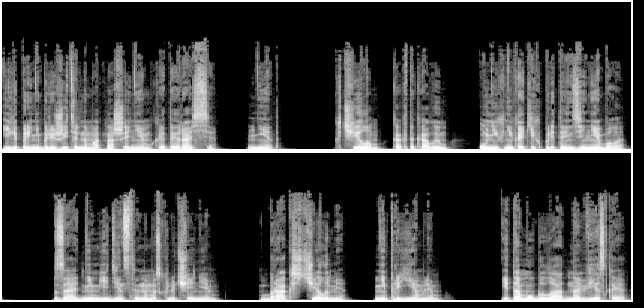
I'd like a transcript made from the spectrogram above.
или пренебрежительным отношением к этой расе. Нет. К челам, как таковым, у них никаких претензий не было. За одним единственным исключением. Брак с челами неприемлем. И тому была одна веская,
